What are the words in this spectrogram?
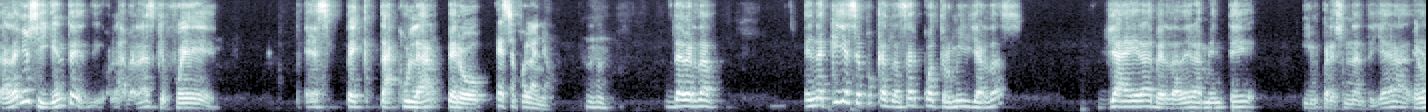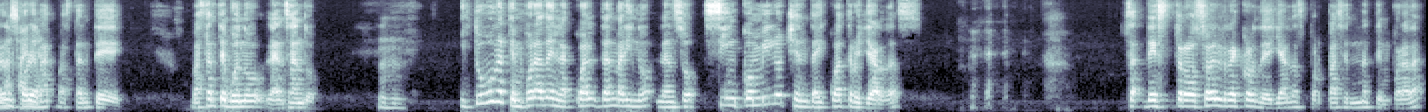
al año siguiente, digo, la verdad es que fue espectacular, pero... Ese fue el año. De verdad, en aquellas épocas lanzar 4.000 yardas ya era verdaderamente impresionante, ya era, un coreback bastante, bastante bueno lanzando. Y tuvo una temporada en la cual Dan Marino lanzó 5.084 yardas. o sea, destrozó el récord de yardas por pase en una temporada.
